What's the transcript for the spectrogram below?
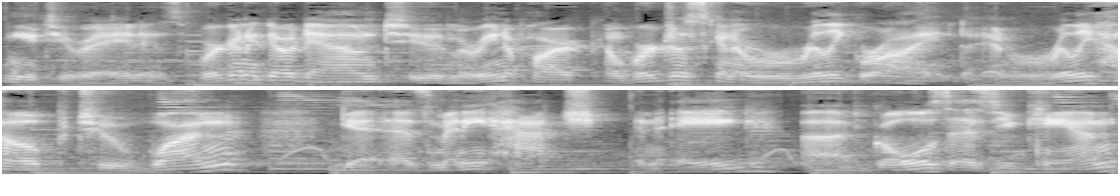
Mewtwo raid is we're gonna go down to Marina Park and we're just gonna really grind and really hope to one, get as many hatch and egg uh, goals as you can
